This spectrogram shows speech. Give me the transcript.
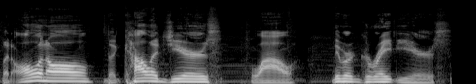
But all in all, the college years, wow, they were great years.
